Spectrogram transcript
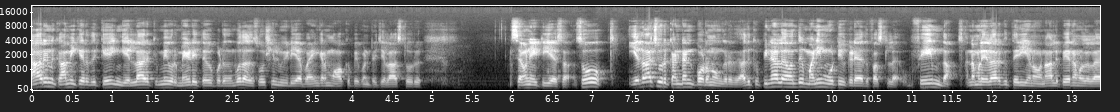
யாருன்னு காமிக்கிறதுக்கே இங்கே எல்லாருக்குமே ஒரு மேடை தேவைப்படும் போது அது சோஷியல் மீடியா பயங்கரமாக ஆக்குப்பை பண்ணுறச்சு லாஸ்ட் ஒரு செவன் எயிட் இயர்ஸாக ஸோ ஏதாச்சும் ஒரு கண்டென்ட் போடணுங்கிறது. அதுக்கு பின்னால் வந்து மணி மோட்டிவ் கிடையாது ஃபஸ்ட்டில் ஃபேம் தான். நம்மளை எல்லாருக்கும் தெரியணும். நாலு பேர் நம்மளை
